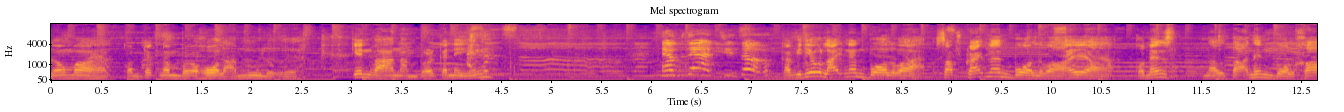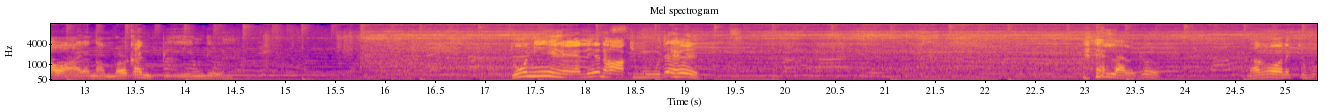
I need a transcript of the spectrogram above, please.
nyong ma contact number ho la mu lo he. Ken wa number ka ne eng. Ka video like nan ball wa subscribe nan ball wa he ya comments nal ta nen ball kha wa la number kan pi eng diu tu ni he lien ha ki mu de he lal ko na ngo na ki mu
